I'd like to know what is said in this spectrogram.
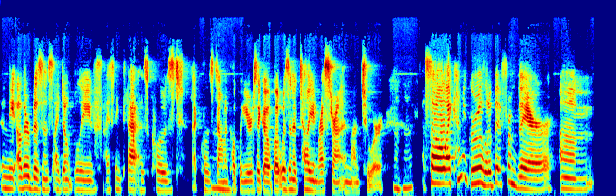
in the other business, I don't believe, I think that has closed. That closed mm-hmm. down a mm. couple years ago, but was an Italian restaurant in Montour. Mm-hmm. So I kind of grew a little bit from there. Um,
